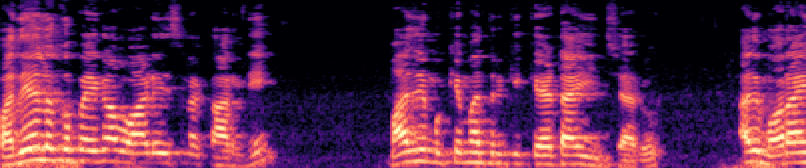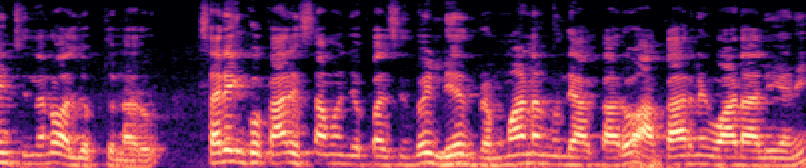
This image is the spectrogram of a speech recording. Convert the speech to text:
పదేళ్ళకు పైగా వాడేసిన కారుని మాజీ ముఖ్యమంత్రికి కేటాయించారు. అది మొరాయించిందని వాళ్ళు చెప్తున్నారు. సరే ఇంకో కారు ఇస్తామని చెప్పాల్సింది పోయి లేదు బ్రహ్మాండంగా ఉంది ఆ కారు ఆ కారునే వాడాలి అని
